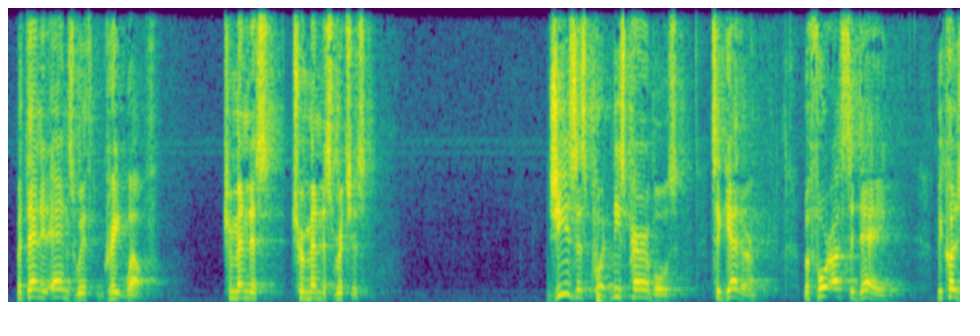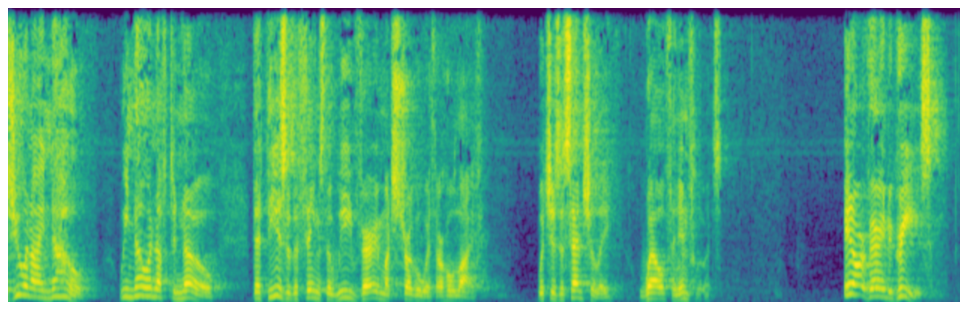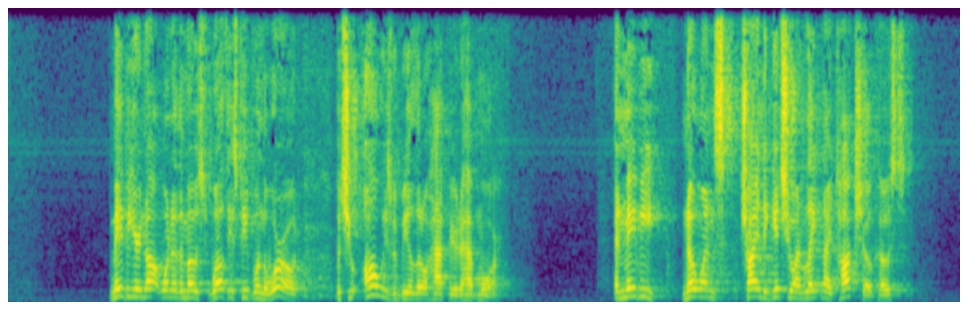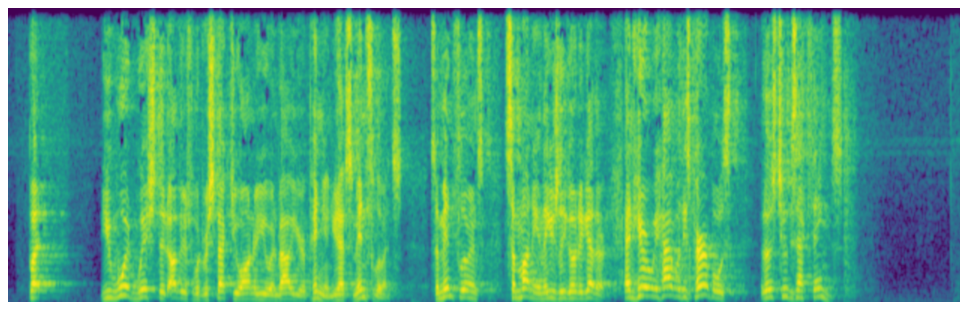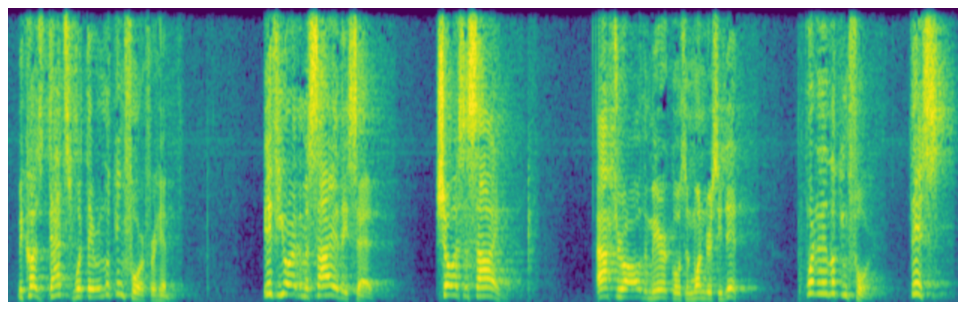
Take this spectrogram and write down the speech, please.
But then it ends with great wealth, tremendous, tremendous riches. Jesus put these parables together before us today because you and I know, we know enough to know that these are the things that we very much struggle with our whole life, which is essentially wealth and influence in our varying degrees. Maybe you're not one of the most wealthiest people in the world, but you always would be a little happier to have more. And maybe no one's trying to get you on late night talk show hosts, but you would wish that others would respect you, honor you, and value your opinion. You'd have some influence. Some influence, some money, and they usually go together. And here we have with these parables those two exact things. Because that's what they were looking for for him. If you are the Messiah, they said, show us a sign. After all the miracles and wonders he did, what are they looking for? This.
